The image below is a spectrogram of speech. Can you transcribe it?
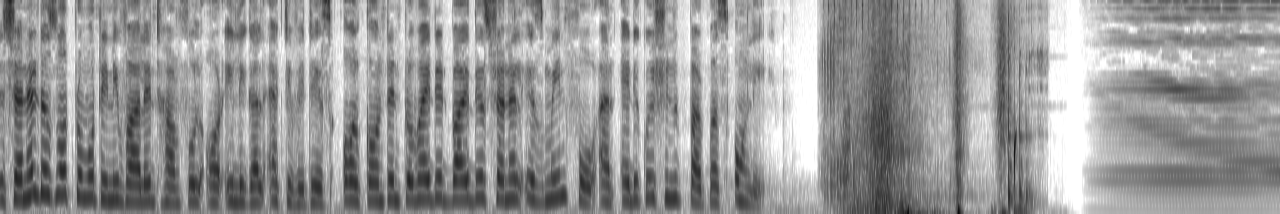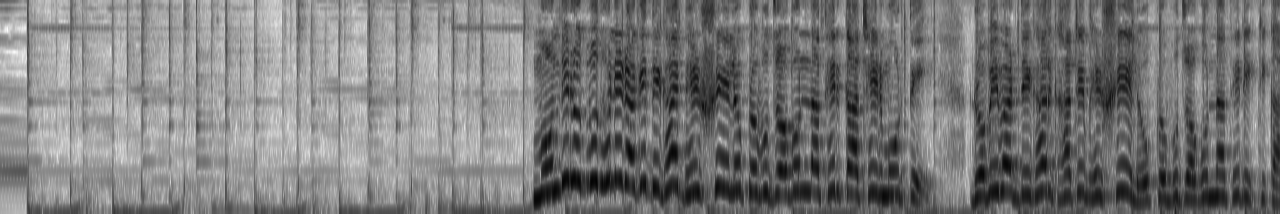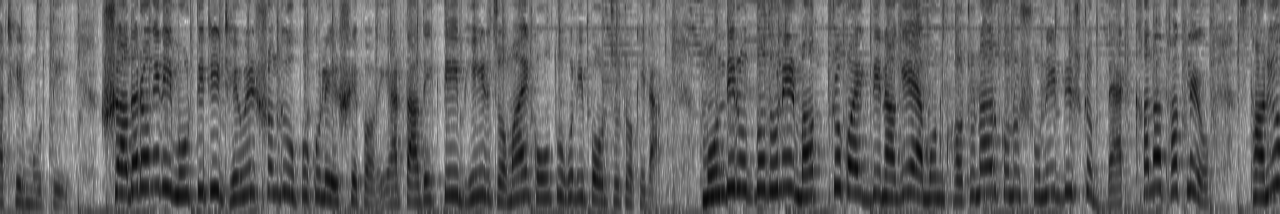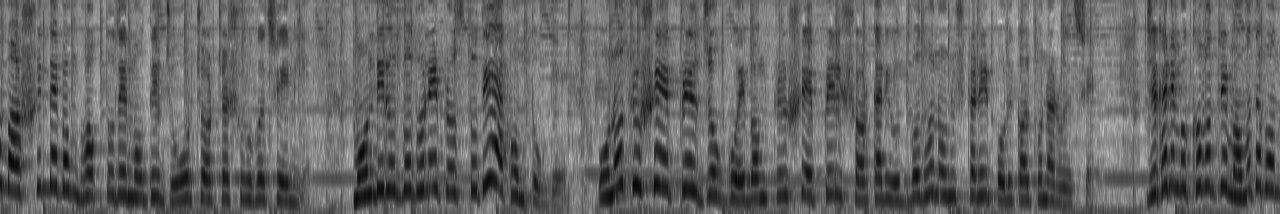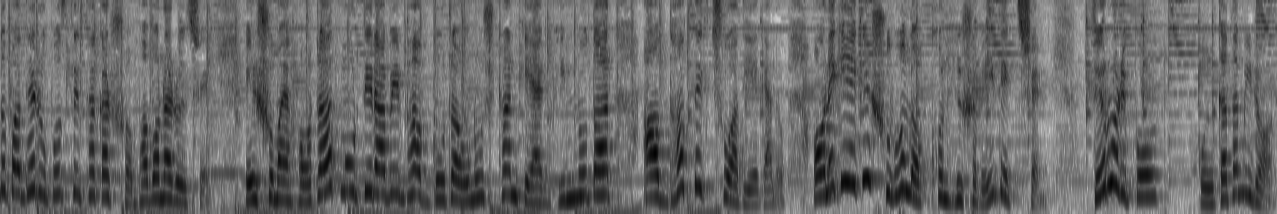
This channel does not promote any violent, harmful, or illegal activities. All content provided by this channel is meant for an educational purpose only. মন্দির উদ্বোধনের আগে দীঘায় ভেসে এলো প্রভু জগন্নাথের কাঠের মূর্তি রবিবার দীঘার ঘাটে ভেসে এলো প্রভু জগন্নাথের একটি কাঠের মূর্তি। সাদা রঙের এই মূর্তিটি ঢেউয়ের সঙ্গে উপকূলে এসে পড়ে, আর তা দেখতেই ভিড় জমায় কৌতূহলী পর্যটকেরা। মন্দির উদ্বোধনের মাত্র কয়েকদিন আগে এমন ঘটনার কোনো সুনির্দিষ্ট ব্যাখ্যা না থাকলেও স্থানীয় বাসিন্দা এবং ভক্তদের মধ্যে জোর চর্চা শুরু হয়েছে এ নিয়ে। মন্দির উদ্বোধনের প্রস্তুতি এখন তুঙ্গে। উনত্রিশে এপ্রিল যোগ্য এবং ত্রিশে এপ্রিল সরকারি উদ্বোধন অনুষ্ঠানের পরিকল্পনা রয়েছে, যেখানে মুখ্যমন্ত্রী মমতা বন্দ্যোপাধ্যায়ের উপস্থিত থাকার সম্ভাবনা রয়েছে। এই সময় হঠাৎ মূর্তির আবির্ভাব গোটা অনুষ্ঠানকে এক ভিন্নতার আধ্যাত্মিক ছোঁয়া দিয়ে গেল। অনেকে একে শুভ লক্ষণ হিসেবেই দেখছেন। ফেরো রিপোর্ট, কলকাতা মিরর।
